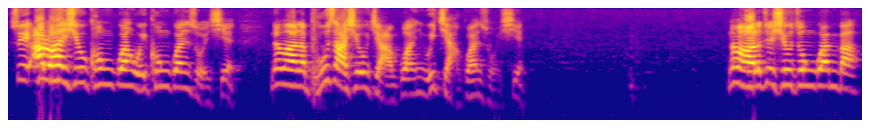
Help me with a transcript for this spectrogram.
所以阿罗汉修空观为空观所现，那么呢，菩萨修假观为假观所现。那么好了，就修中观吧。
